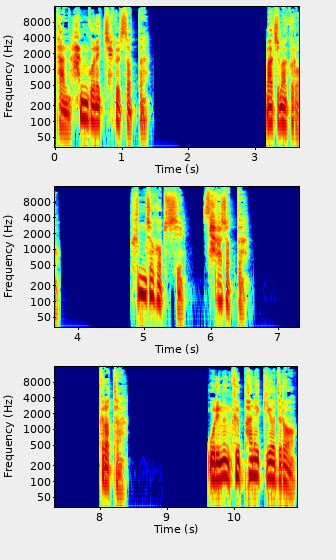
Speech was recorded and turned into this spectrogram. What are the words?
단 한 권의 책을 썼다. 마지막으로 흔적 없이 사라졌다. 그렇다. 우리는 그 판에 끼어들어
